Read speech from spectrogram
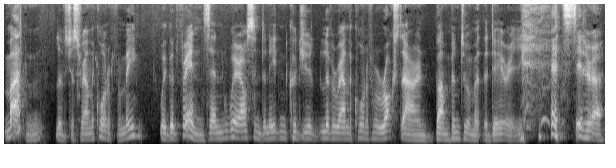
Martin lives just around the corner from me. We're good friends, and where else in Dunedin could you live around the corner from a rock star and bump into him at the dairy, etc.?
